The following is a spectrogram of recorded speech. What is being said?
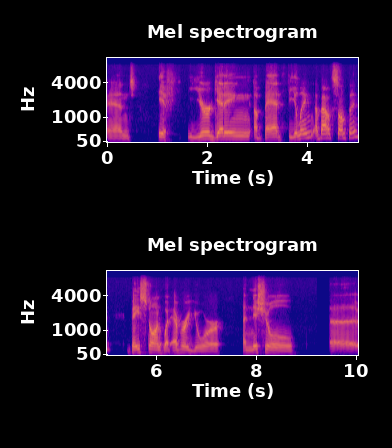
and if you're getting a bad feeling about something based on whatever your initial uh,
